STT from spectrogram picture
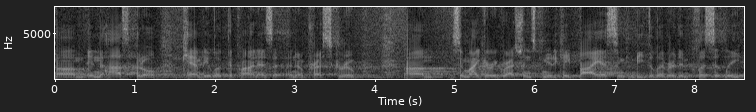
um, in the hospital can be looked upon as a, an oppressed group. Um, so microaggressions communicate bias and can be delivered implicitly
